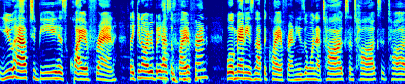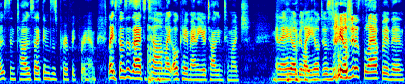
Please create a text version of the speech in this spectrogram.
you have to be his quiet friend. Like you know, everybody has a quiet friend. Well, Manny is not the quiet friend. He's the one that talks and talks and talks and talks. So I think this is perfect for him. Like sometimes I had to tell him, like, okay, Manny, you're talking too much, and then he'll be like, he'll just he'll just laugh and then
